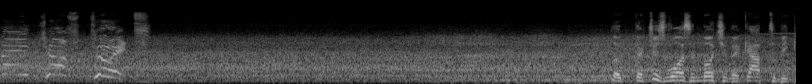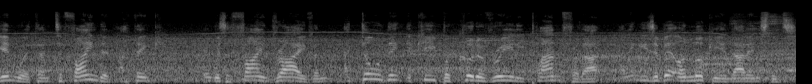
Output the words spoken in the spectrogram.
may just do it! Look, there just wasn't much of a gap to begin with, and to find it, I think it was a fine drive, and I don't think the keeper could have really planned for that. I think he's a bit unlucky in that instance.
